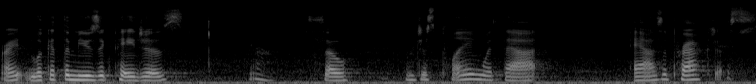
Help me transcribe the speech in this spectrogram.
right? Look at the music pages. Yeah. So we're just playing with that as a practice.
